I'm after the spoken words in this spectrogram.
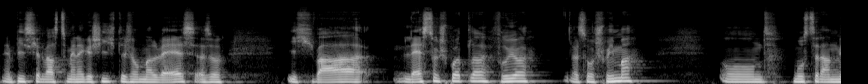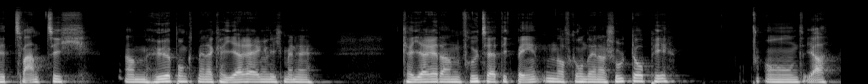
ein bisschen was zu meiner Geschichte schon mal weiß. Also ich war Leistungssportler früher, also Schwimmer und musste dann mit 20 am Höhepunkt meiner Karriere eigentlich meine Karriere dann frühzeitig beenden aufgrund einer Schulter-OP. Und ja,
